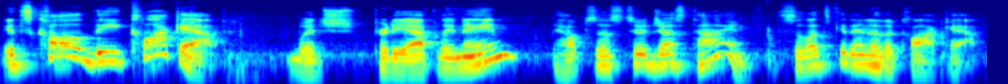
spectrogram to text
It's called the Clock app, which pretty aptly named helps us to adjust time. So let's get into the Clock app.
